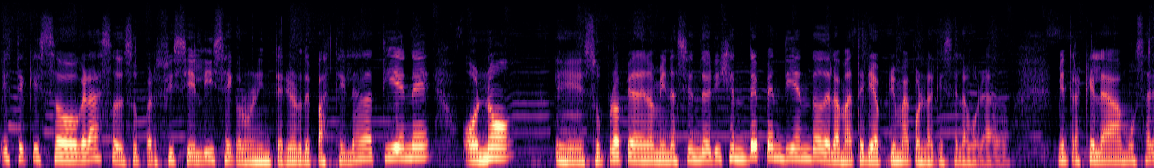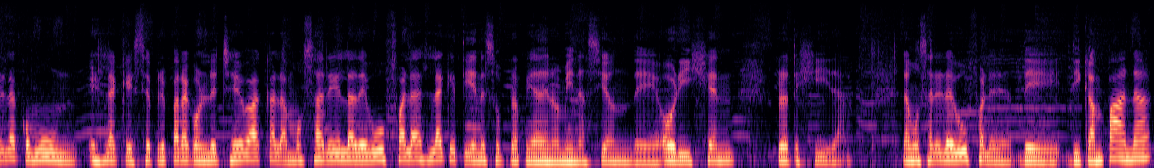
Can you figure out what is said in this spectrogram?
Este queso graso de superficie lisa y con un interior de pasta hilada tiene o no eh, su propia denominación de origen dependiendo de la materia prima con la que es elaborado. Mientras que la mozzarella común es la que se prepara con leche de vaca, la mozzarella de búfala es la que tiene su propia denominación de origen protegida. La mozzarella de búfala de Di Campana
